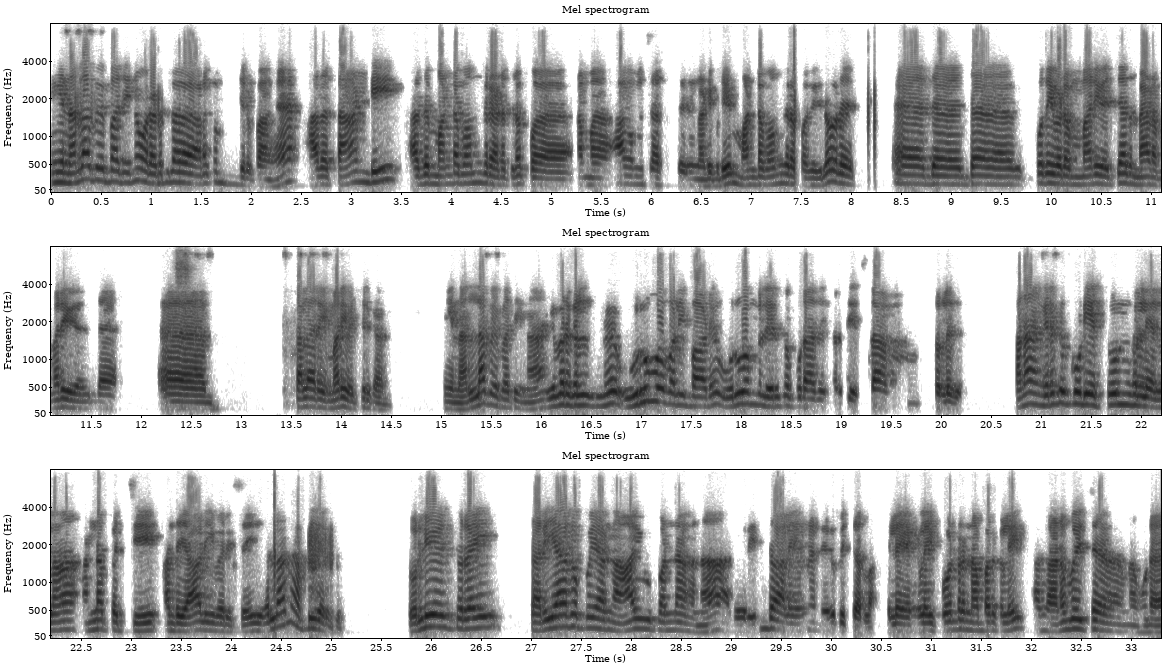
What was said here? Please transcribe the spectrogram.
நீங்க நல்லா போய் பாத்தீங்கன்னா ஒரு இடத்துல அடக்கம் செஞ்சிருப்பாங்க. அதை தாண்டி அது மண்டபம்ங்கிற இடத்துல நம்ம ஆகம சாஸ்திரத்தின் அடிப்படையில் மண்டபம்ங்கிற பகுதியில ஒரு அஹ், இந்த புதைவிடம் மாதிரி வச்சு அது மேடம் மாதிரி இந்த அஹ், கல்லறை மாதிரி வச்சிருக்காங்க. நீங்க நல்லா போய் பாத்தீங்கன்னா இவர்கள் உருவ வழிபாடு உருவங்கள் இருக்கக்கூடாதுங்கிறது இஸ்லாம் சொல்லுது. ஆனா அங்க இருக்கக்கூடிய தூண்கள் எல்லாம் அன்னப்பச்சி அந்த யாழி வரிசை எல்லாமே அப்படியே இருக்கு. தொல்லியல் துறை சரியாக போய் அங்க ஆய்வு பண்ணாங்கன்னா அது ஒரு இந்து ஆலயம்னு நிரூபிச்சிடலாம். இல்ல எங்களை போன்ற நபர்களை அங்க அனுபவிச்சாங்கன்னா கூட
